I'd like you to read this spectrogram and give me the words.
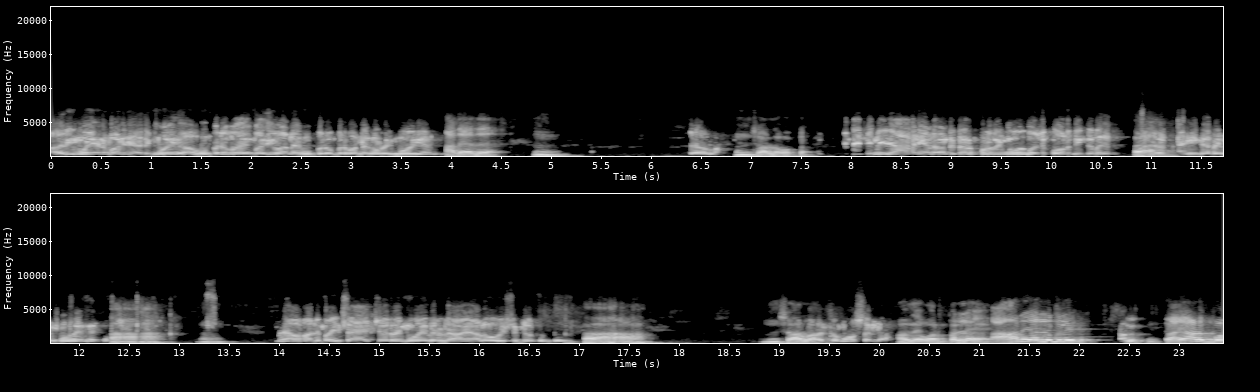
അത് റിമൂവ് ചെയ്യാനും പാടില്ല. റിമൂവ് ചെയ്യാം മുപ്പര് പതിവാണ്. മുപ്പര് മുപ്പര് പെണ്ണുങ്ങൾ റിമൂവ് ചെയ്യാൻ അതെ അതെ. ഓക്കെ. പിന്നെ ഞാൻ ഇടപെട്ടിട്ട് ഇപ്പോൾ റിമൂവ് കുറച്ച് കുറഞ്ഞിക്കണത്. ഭയങ്കര റിമൂവ്. ഞാൻ പൈസ അയച്ചവരെ റിമൂവ് ചെയ്തിട്ടുണ്ട്. അയാൾ വോയിസ് ഇട്ടിട്ടുണ്ട് ആ ആ ആ. ഇൻഷാല്ല മോശമല്ല. അതെ ഉറപ്പല്ലേ? ആര് അല്ലെങ്കിൽ അയാളിപ്പോ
